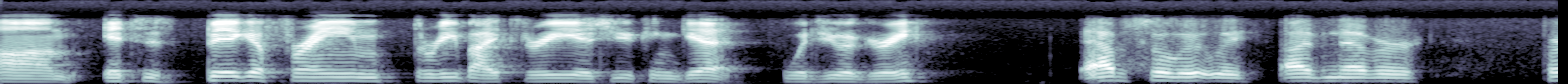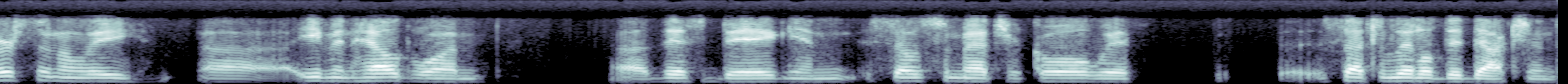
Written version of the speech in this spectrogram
Um, it's as big a frame three by three as you can get. Would you agree? Absolutely. I've never personally uh, even held one uh, this big and so symmetrical with uh, such little deductions.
